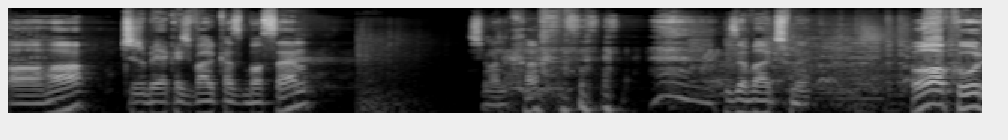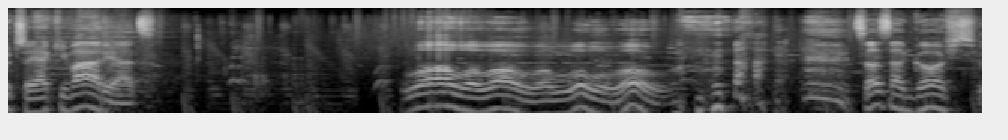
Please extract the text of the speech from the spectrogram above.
Oho, czyżby jakaś walka z bossem? Siemanko. Zobaczmy. O kurczę, jaki wariat. Wow, wow, wow, wow, wow, wow. Co za gościu.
